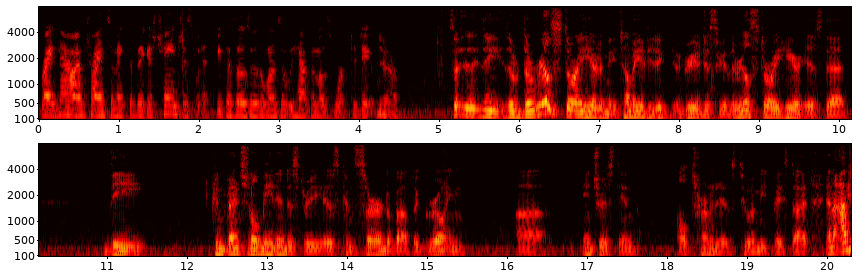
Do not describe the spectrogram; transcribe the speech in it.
right now I'm trying to make the biggest changes with because those are the ones that we have the most work to do. Yeah. So the, the the the real story here to me, tell me if you agree or disagree. The real story here is that the conventional meat industry is concerned about the growing uh, interest in alternatives to a meat-based diet. And I'm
